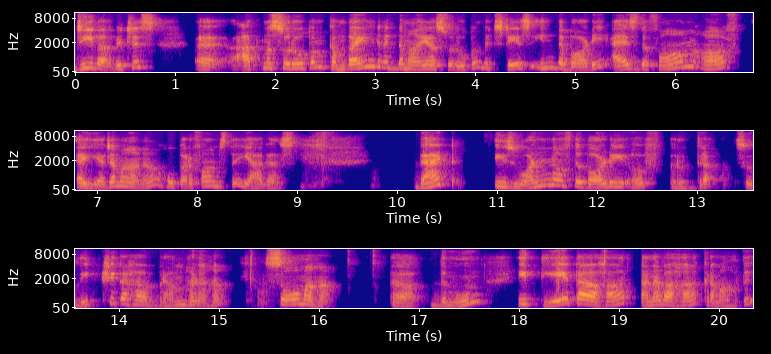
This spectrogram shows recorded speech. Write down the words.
jiva which is uh, Atma Swarupam combined with the Maya Swarupam, which stays in the body as the form of a Yajamana who performs the yagas. That is one of the body of Rudra. So Dikshitaha Brahmanaha, Somaha, uh, the moon, Ityetaha Tanavaha Kramat.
